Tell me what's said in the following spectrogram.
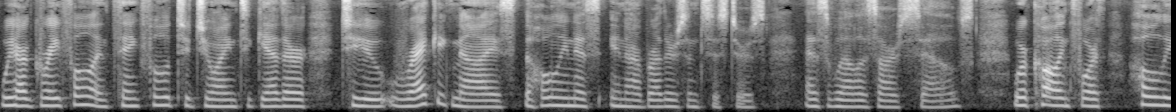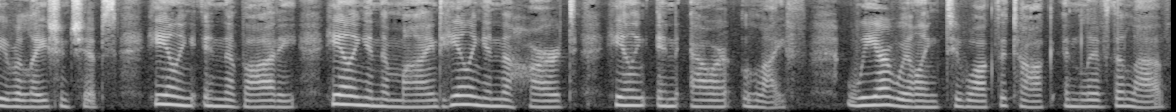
We are grateful and thankful to join together to recognize the holiness in our brothers and sisters as well as ourselves. We're calling forth holy relationships, healing in the body, healing in the mind, healing in the heart, healing in our life. We are willing to walk the talk and live the love.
